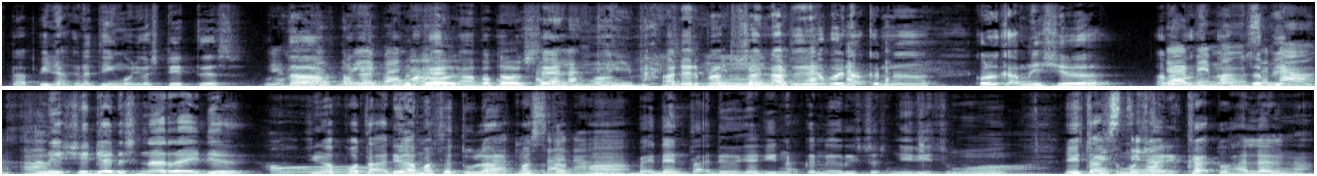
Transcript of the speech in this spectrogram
Tapi nak kena tengok juga status Dia hutang halal semua kan. lah. Betul, Ah, berapa betul. persen semua. thayyiban. Ada ada peratusan lah. Jadi apa nak kena kalau dekat Malaysia Dah memang sebab senang. Ah. Malaysia dia ada senarai dia. Oh. Singapura tak ada lah masa tu lah. Masa tak, lah. ha, back then tak ada. Jadi nak kena research sendiri semua. Jadi tak semua lah. syarikat tu halal lah.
